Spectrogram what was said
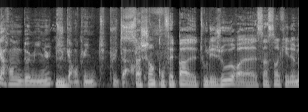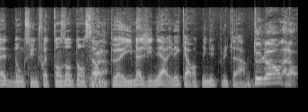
42 minutes, Hmm. 40 minutes plus tard. Sachant qu'on fait pas euh, tous les jours euh, 500 km, donc c'est une fois de temps en temps. Ça, Voilà. on peut imaginer arriver 40 minutes plus tard. De l'ordre, alors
